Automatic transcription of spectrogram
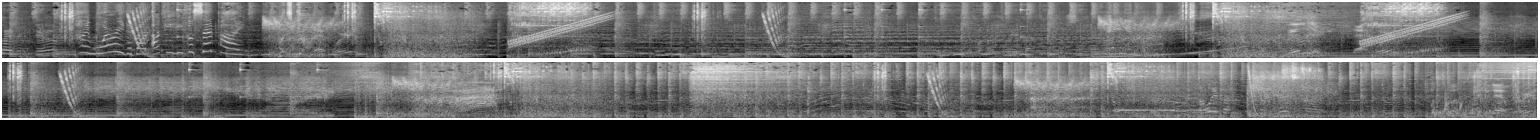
I'm worried about Akihiko Senpai. Let's go. That Really? Are you that worried? Yep.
